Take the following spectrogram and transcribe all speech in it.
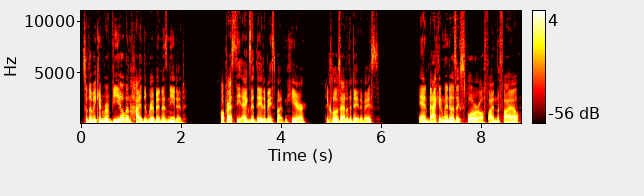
so that we can reveal and hide the ribbon as needed. I'll press the Exit Database button here to close out of the database. And back in Windows Explorer, I'll find the file.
